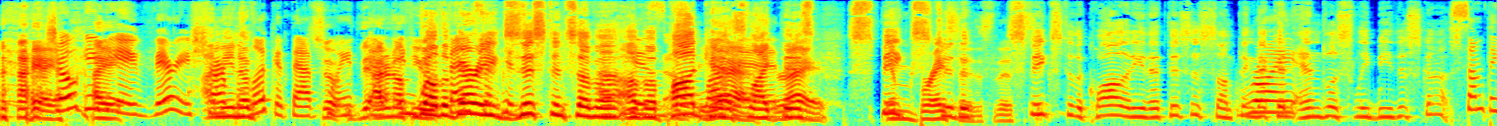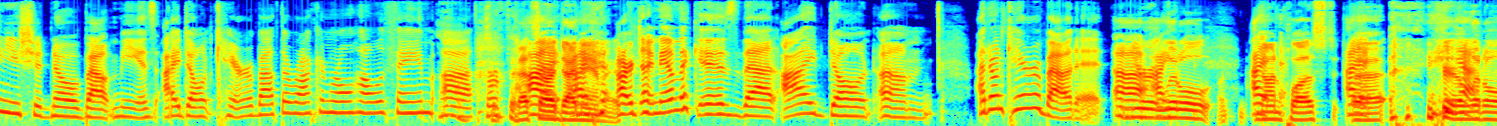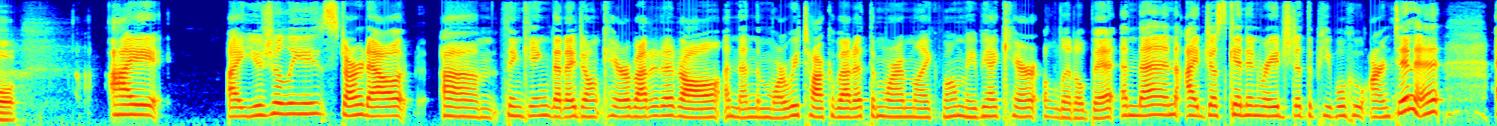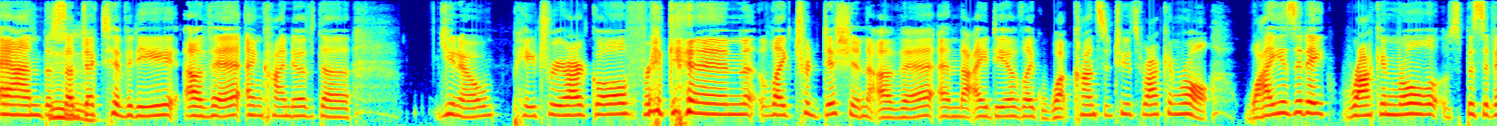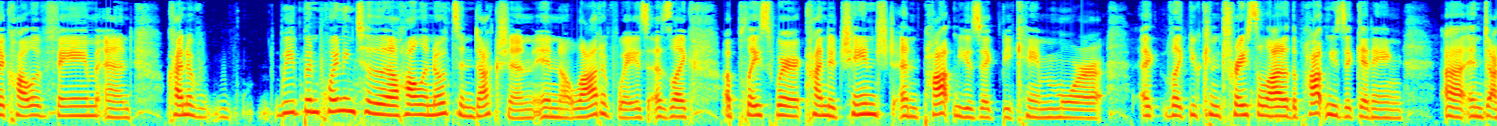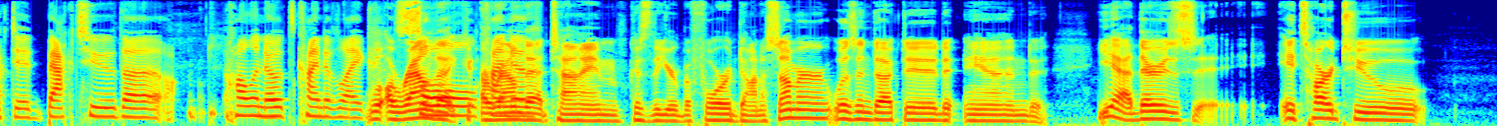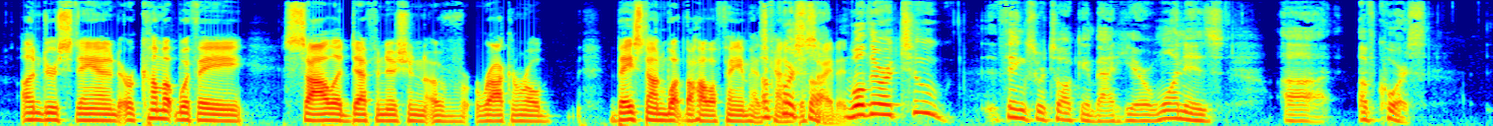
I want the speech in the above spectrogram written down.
Uh, Joe gave I- me a very sharp mean, if- look at that So, point. the- I don't know if you- well, the very of his- existence of a of of, a podcast beloved- like this Right. speaks to the this. speaks to the quality that this is something that can endlessly be discussed. Something you should know about me is I don't care about the Rock and Roll Hall of Fame. uh, perfect. That's our I- I- dynamic. our dynamic is that I don't. Um, I don't care about it. Uh, You're a little I- nonplussed. I- uh, you're yeah. a little. I I usually start out um, thinking that I don't care about it at all, and then the more we talk about it, the more I'm like, well, maybe I care a little bit, and then I just get enraged at the people who aren't in it, and the subjectivity of it, and kind of the you know patriarchal freaking like tradition of it and the idea of like what constitutes rock and roll. Why is it a rock and roll specific hall of fame and kind of we've been pointing to the Hall and Oates induction in a lot of ways as like a place where it kind of changed and pop music became more eh, like you can trace a lot of the pop music getting uh, inducted back to the Hall and Oates kind of like Well, around that around of- that time, because the year before Donna Summer was inducted, and yeah, there's. It's hard to understand or come up with a solid definition of rock and roll based on what the Hall of Fame has of kind of decided. Not. Well, there are two things we're talking about here. One is, uh, of course,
